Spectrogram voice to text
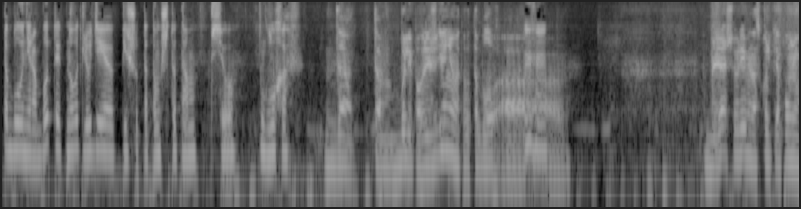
табло, не работает, но вот люди пишут о том, что там все глухо. Да, там были повреждения у этого табло. Угу. В ближайшее время, насколько я помню,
